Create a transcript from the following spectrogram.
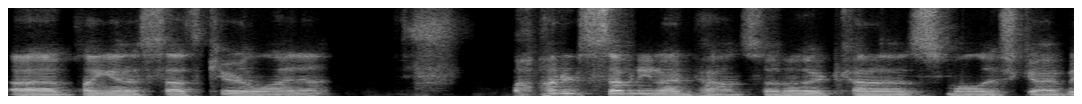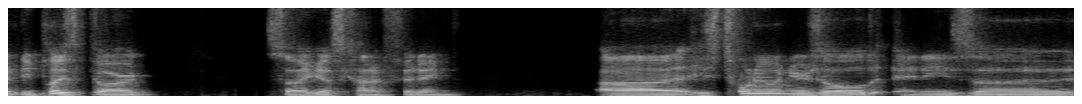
uh, playing out of South Carolina, 179 pounds. So another kind of smallish guy, but he plays guard, so I guess kind of fitting. Uh, he's 21 years old and he's uh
